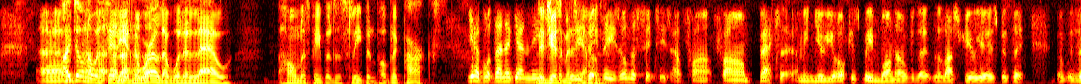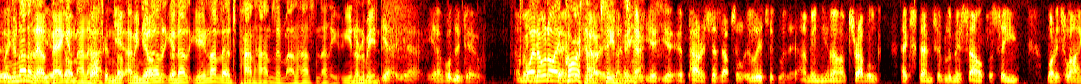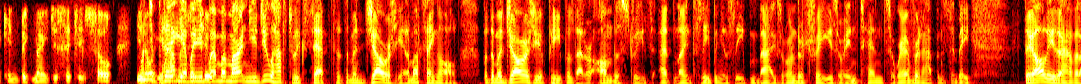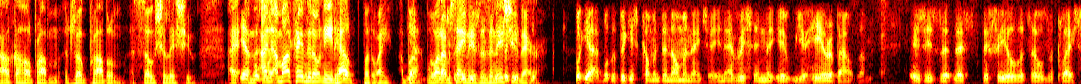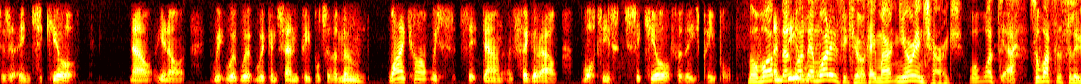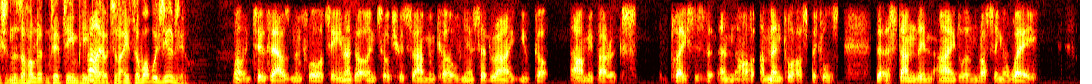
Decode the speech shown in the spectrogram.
Um, I don't know a city and- in the and- world that would allow homeless people to sleep in public parks. Yeah, but then again, these, Legitimately, these, I mean. these other cities have far far better. I mean, New York has been one over the, the last few years with the. With the Well, you're not allowed uh, the, beg in Manhattan. You, I mean, you're not, you're not, you're not allowed to panhandle in Manhattan. Any, you know what I mean? Yeah, yeah, yeah, but they do. I Oh, I know, it's no, of course they do. I've seen I it, mean, yeah. Paris is absolutely littered with it. I mean, you know, I've travelled extensively myself. I see what it's like in big major cities. So, you know, you but- yeah, but, you- but, but Martin, you do have to accept that the majority, and I'm not saying all, but the majority of people that are on the streets at night, sleeping in sleeping bags or under trees or in tents or wherever it happens to be, they all either have an alcohol problem, a drug problem, a social issue. I, Yeah, and, but and what- I'm not saying they don't need help, by the way. But Yeah, but what I'm saying is there's an the issue biggest- there. But yeah, but the biggest common denominator in everything that you, you hear about them is is that they, they feel that the places are insecure. Now, you know, we, we, we can send people to the moon. Why can't we sit down and figure out what is secure for these people? Well, what, well, then what is secure? Okay, Martin, you're in charge. Well, what? Yeah. So what's the solution? There's 115 people Right. out tonight. So what would you do? Well, in 2014, I got in touch with Simon Coveney and said, right, you've got army barracks, places that, and ho- mental hospitals that are standing idle and rotting away.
